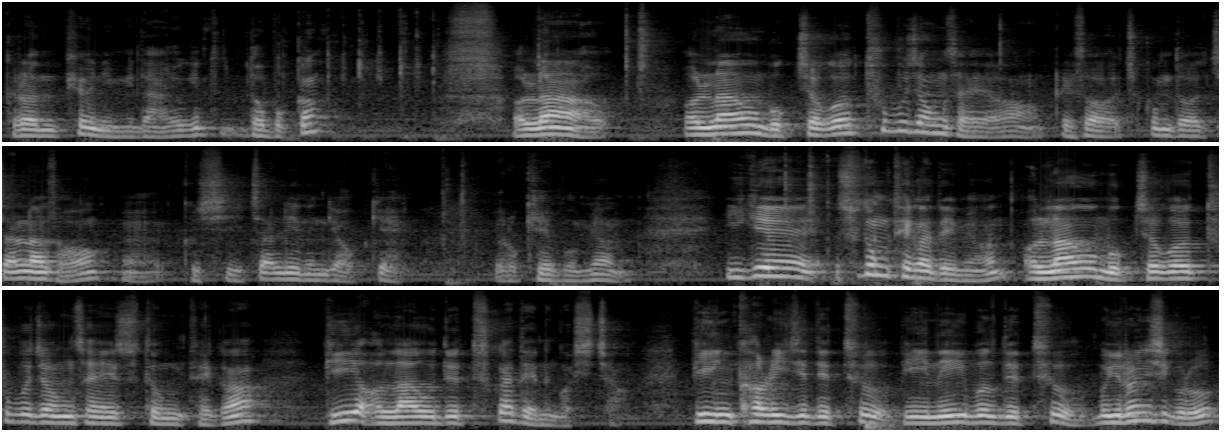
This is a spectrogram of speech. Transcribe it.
그런 표현입니다. 여기 넣어볼까? allow allow 목적어 투부정사예요. 그래서 조금 더 잘라서 예, 글씨 잘리는 게 없게 이렇게 보면 이게 수동태가 되면 allow 목적어 투부 정사의 수동태가 be allowed to가 되는 것이죠. be encouraged to, be enabled to 뭐 이런 식으로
